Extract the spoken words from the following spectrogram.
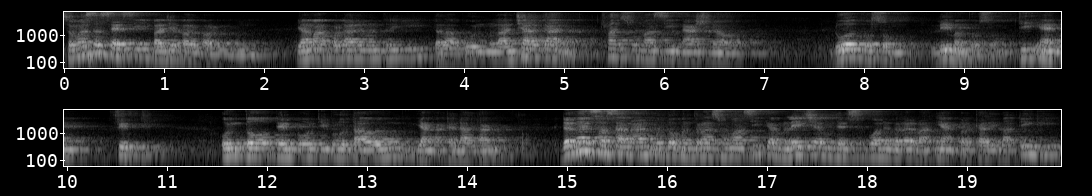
Semasa sesi bajet baru-baru ini, Yang Amat Perdana Menteri telah pun melancarkan transformasi nasional 2050 TN50 untuk tempoh 30 tahun yang akan datang dengan sasaran untuk mentransformasikan Malaysia menjadi sebuah negara rakyat berkaliber tinggi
